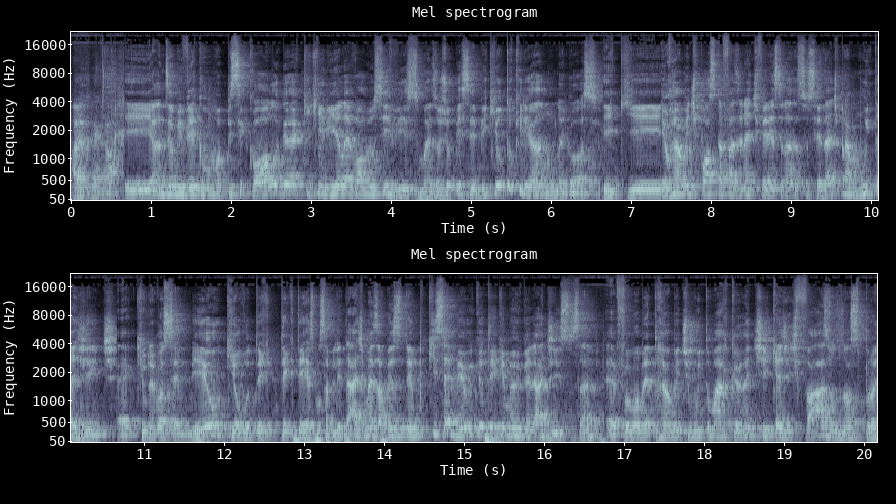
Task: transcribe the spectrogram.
Olha que legal. E antes eu me via como uma psicóloga que queria levar o meu serviço, mas hoje eu percebi que eu tô criando um negócio e que eu realmente posso estar fazendo a diferença na sociedade para muita gente. É que o negócio é meu, que eu vou ter, ter que ter responsabilidade, mas ao mesmo tempo que isso é meu e que eu tenho que me orgulhar disso, sabe? É, foi um momento realmente muito marcante que a gente faz os nossos projetos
